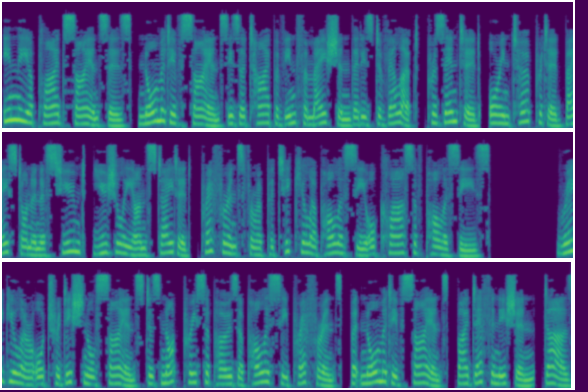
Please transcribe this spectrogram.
In the applied sciences, normative science is a type of information that is developed, presented, or interpreted based on an assumed, usually unstated, preference for a particular policy or class of policies. Regular or traditional science does not presuppose a policy preference, but normative science, by definition, does.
